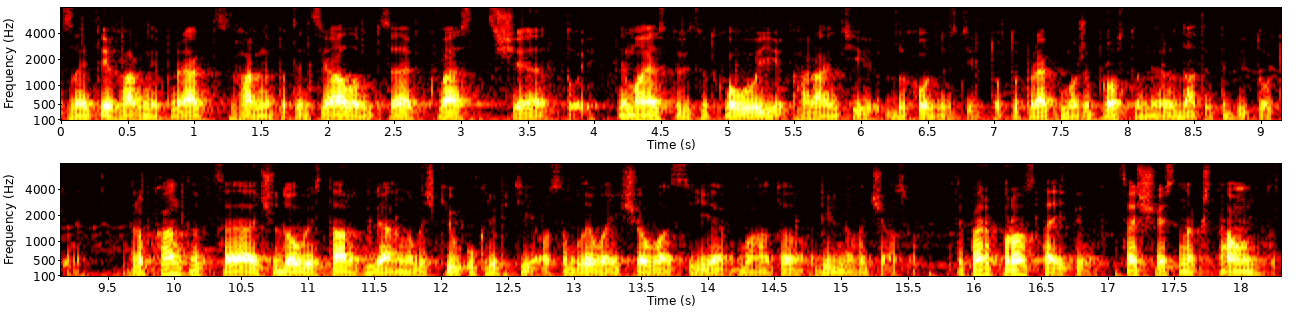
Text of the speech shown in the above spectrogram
Знайти гарний проект з гарним потенціалом це квест ще той. Немає 100% гарантії доходності, тобто проект може просто не роздати тобі токени. Дропхантинг це чудовий старт для новачків у крипті, особливо якщо у вас є багато вільного часу. Тепер про стейкінг. Це щось на кшталт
